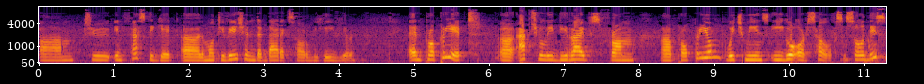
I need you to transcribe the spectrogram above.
um, to investigate uh, the motivation that directs our behavior and propriate uh, actually derives from uh, proprium which means ego or selves so this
